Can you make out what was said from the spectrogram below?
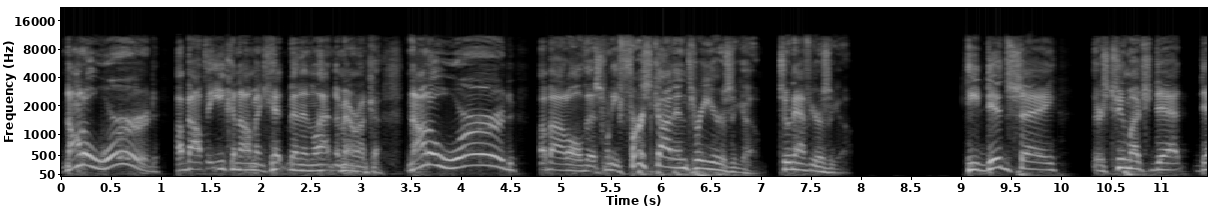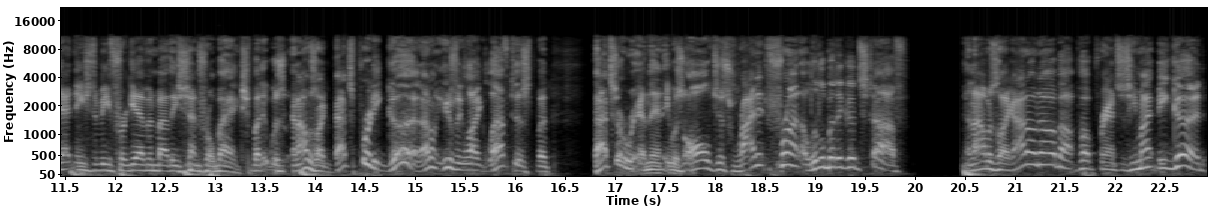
Not a word about the economic hitmen in Latin America. Not a word about all this. When he first got in three years ago, two and a half years ago, he did say there's too much debt. Debt needs to be forgiven by these central banks. But it was, and I was like, that's pretty good. I don't usually like leftists, but that's a, and then it was all just right at front, a little bit of good stuff. And I was like, I don't know about Pope Francis. He might be good.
